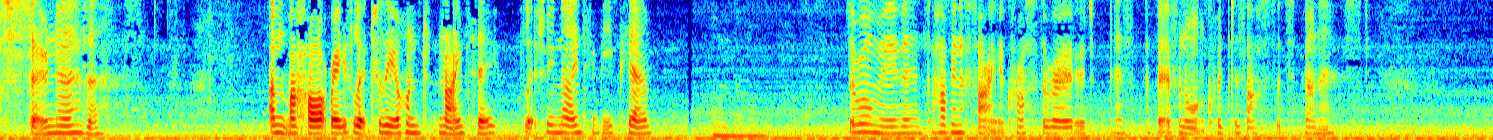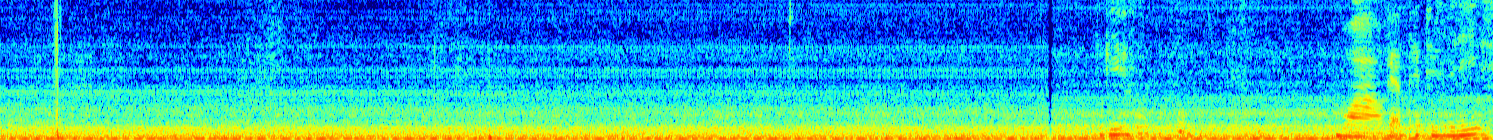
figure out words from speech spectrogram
So nervous. And my heart rate's literally 190, literally 90 BPM. They're all moving. They're having a fight across the road. It's a bit of an awkward disaster, to be honest. Beautiful. Wow, get pictures of these.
